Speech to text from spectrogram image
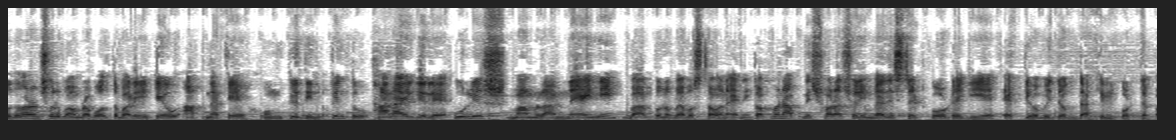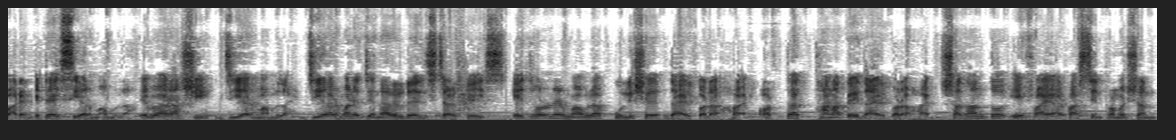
উদাহরণস্বরূপ আমরা বলতে পারি, কেউ আপনাকে হুমকি দিল, কিন্তু থানায় গেলে পুলিশ মামলা নেয়নি বা কোনো ব্যবস্থাও নেয়নি। তখন আপনি সরাসরি ম্যাজিস্ট্রেট কোর্টে গিয়ে একটি অভিযোগ দাখিল করতে পারেন। এটাই সিআর মামলা। এবার আসি জিআর মামলায়। জিআর মানে জেনারেল রেজিস্টার কেস। এই ধরনের মামলা পুলিশে দায়ের করা হয়। অর্থাৎ থানাতে দায়ের করা হয়। সাধারণত এফআইআর, ফার্স্ট ইনফরমেশন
